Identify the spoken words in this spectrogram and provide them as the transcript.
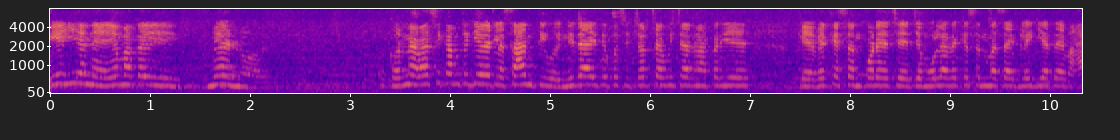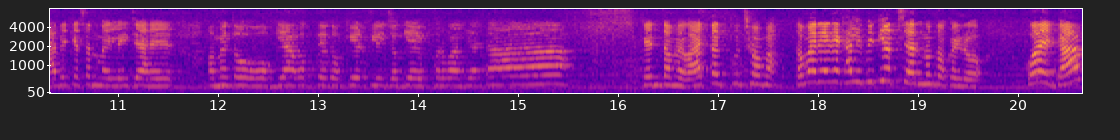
બેહીએ ને એમાં કંઈ મેળ ન આવે. ઘરના વાસી કામ થઈ ગયા હોય એટલે શાંતિ હોય. નિરાયતે પછી ચર્ચા વિચારણા કરીએ. કે વેકેશન પડે છે, જે મોલા વેકેશનમાં સાહેબ લઈ ગયા હતા આ વેકેશનમાં લઈ જાહે. અમે તો ગયા વખતે તો કેટલી જગ્યાએ ફરવા ગયા હતા કેમ તમે વાત જ પૂછવામાં? તમારે એને ખાલી વીડિયો જ શેર નહોતો કર્યો. કોઈ ગામ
